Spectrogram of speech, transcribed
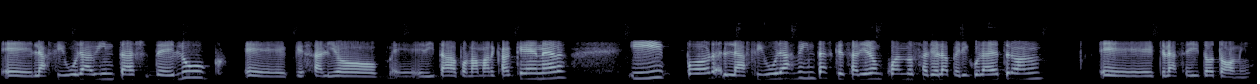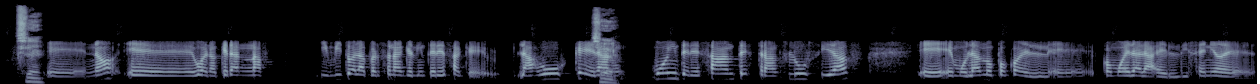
eh, la figura vintage de Luke, eh, que salió eh, editada por la marca Kenner, y por las figuras vintage que salieron cuando salió la película de Tron, eh, que las editó Tommy. Sí. Eh, ¿no? Eh, bueno, que eran una... Invito a la persona que le interesa que las busque, eran Sí. muy interesantes, translúcidas, eh, emulando un poco el eh, cómo era la- el diseño de,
